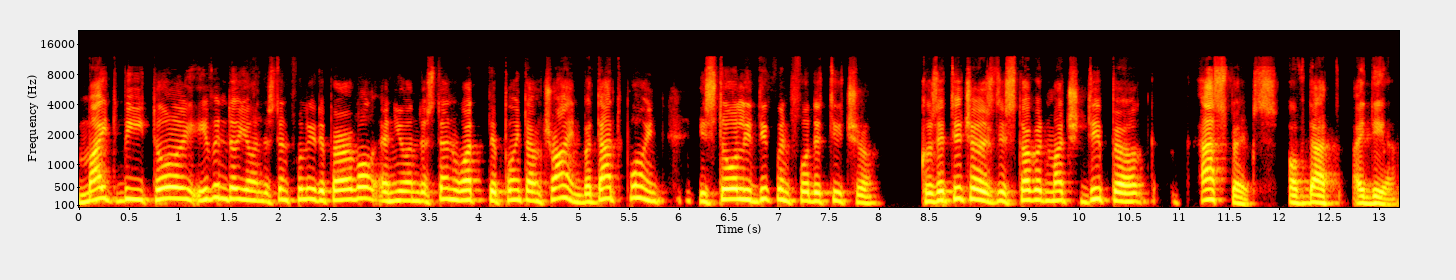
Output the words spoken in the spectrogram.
might be totally, even though you understand fully the parable and you understand what the point I'm trying, but that point is totally different for the teacher because the teacher has discovered much deeper aspects of that idea.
